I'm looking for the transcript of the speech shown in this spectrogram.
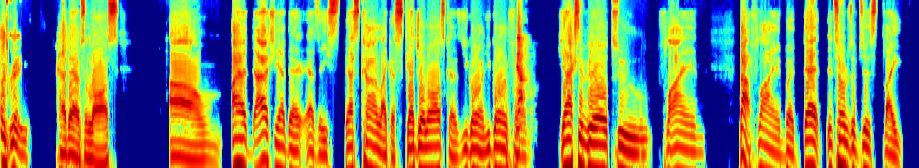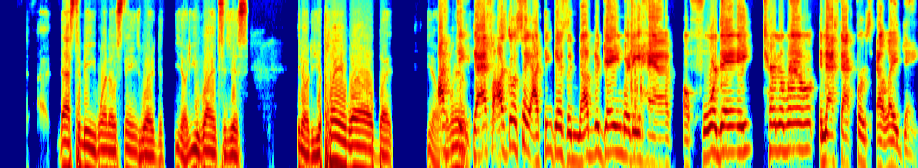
Agreed. Had that as a loss. Um, I had I actually have that as a that's kind of like a schedule loss because you going you going from Yeah. Jacksonville to flying, not flying, but that in terms of just like that's to me one of those things where the you know you run into just you know you're playing well, but you know I think that's what I was gonna say. I think there's another game where they have a four day turnaround, and that's that first LA game.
